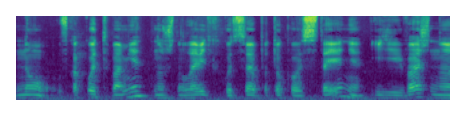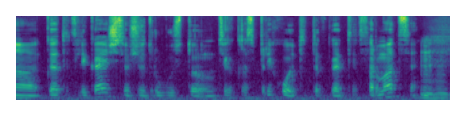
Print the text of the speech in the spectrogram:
ну, в какой-то момент нужно ловить какое-то свое потоковое состояние, и важно, когда ты отвлекаешься вообще в другую сторону, тебе как раз приходит эта какая-то информация, угу.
